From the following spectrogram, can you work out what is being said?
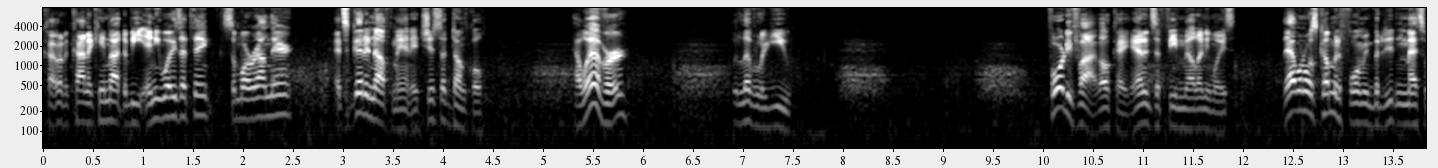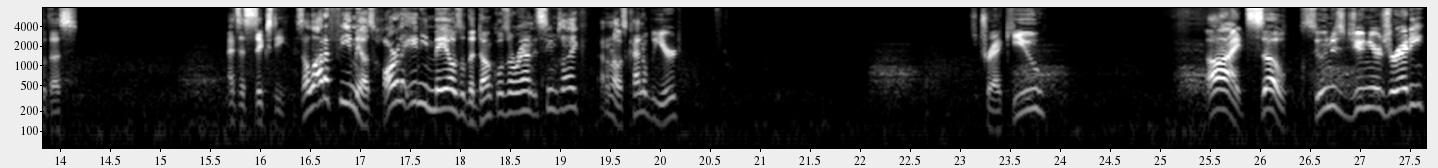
kind of came out to be anyways, I think. Somewhere around there. It's good enough, man. It's just a dunkel. However, what level are you? 45. Okay, and it's a female anyways. That one was coming for me, but it didn't mess with us. That's a 60. There's a lot of females. Hardly any males of the dunkels around, it seems like. I don't know. It's kind of weird. Let's track you. Alright, so, soon as Junior's ready,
